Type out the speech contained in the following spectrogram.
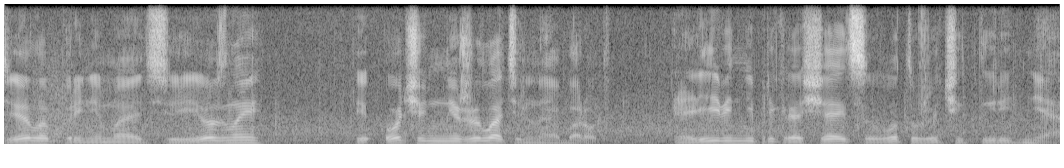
Дело принимает серьезный и очень нежелательный оборот. Ливень не прекращается вот уже четыре дня.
